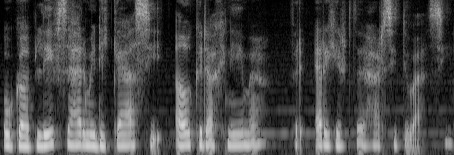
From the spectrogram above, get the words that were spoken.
Ook al bleef ze haar medicatie elke dag nemen, verergerde haar situatie.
